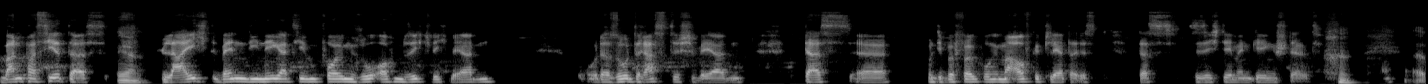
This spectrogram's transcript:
Wann passiert das? Ja. Vielleicht, wenn die negativen Folgen so offensichtlich werden oder so drastisch werden, dass äh, und die Bevölkerung immer aufgeklärter ist, dass sie sich dem entgegenstellt. Äh,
